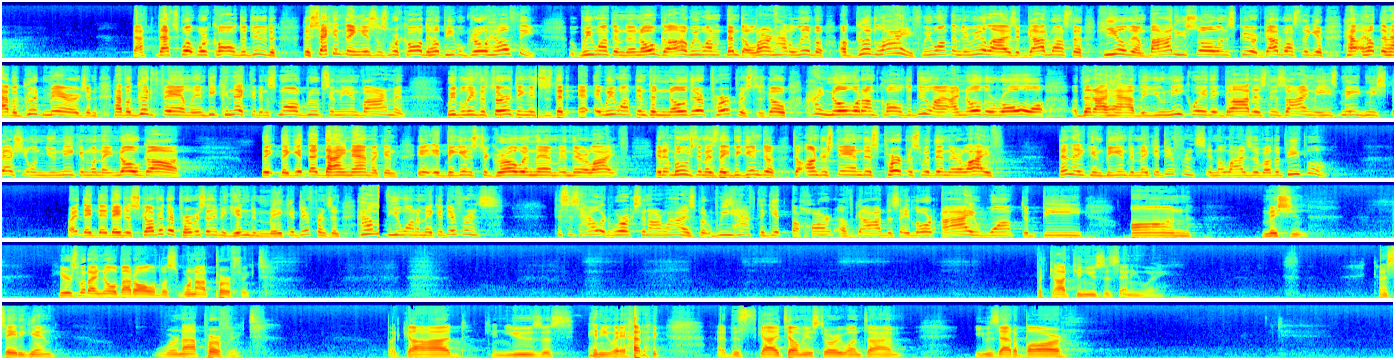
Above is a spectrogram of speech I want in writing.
That, that's what we're called to do. The, the second thing is, is we're called to help people grow healthy. We want them to know God. We want them to learn how to live a, a good life. We want them to realize that God wants to heal them, body, soul, and spirit. God wants to give, help them have a good marriage and have a good family and be connected in small groups in the environment. We believe the third thing is, is that eh, eh, we want them to know their purpose, to go, I know what I'm called to do. I, I know the role that I have, the unique way that God has designed me. He's made me special and unique. And when they know God, they, they get that dynamic and it, it begins to grow in them in their life. And it moves them as they begin to, to understand this purpose within their life. Then they can begin to make a difference in the lives of other people. Right? They, they, they discover their purpose and they begin to make a difference. And how many of you want to make a difference? This is how it works in our lives, but we have to get the heart of God to say, Lord, I want to be on mission. Here's what I know about all of us we're not perfect. But God can use us anyway. Can I say it again? We're not perfect, but God can use us anyway. I had, a, I had this guy tell me a story one time. He was at a bar,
